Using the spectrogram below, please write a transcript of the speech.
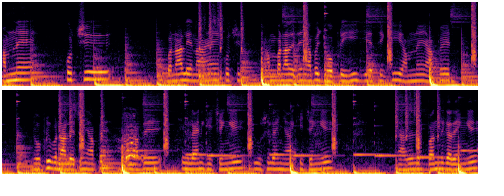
हमने कुछ बना लेना है, कुछ हम बना लेते हैं यहाँ पे झोपड़ी ही जैसे कि हमने यहाँ पे झोपड़ी बना लेते हैं यहाँ पे। हम यहाँ पे एक लाइन खींचेंगे, दूसरी लाइन यहाँ खींचेंगे। यहाँ से जब बंद करेंगे,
